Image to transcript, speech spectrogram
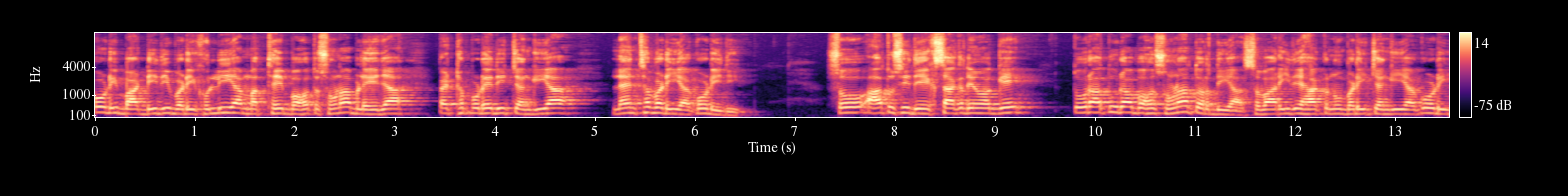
ਘੋੜੀ ਬਾਡੀ ਦੀ ਬੜੀ ਖੁੱਲੀ ਆ, ਮੱਥੇ ਬਹੁਤ ਸੋਹਣਾ ਬਲੇਜ ਆ। ਪਿੱਠ ਪੁੜੇ ਦੀ ਚੰਗੀ ਆ ਲੈਂਥ ਬੜੀ ਆ ਘੋੜੀ ਦੀ। ਸੋ ਆ ਤੁਸੀਂ ਦੇਖ ਸਕਦੇ ਹੋ ਅੱਗੇ, ਤੋਰਾ ਤੂਰਾ ਬਹੁਤ ਸੋਹਣਾ ਤੁਰਦੀ ਆ। ਸਵਾਰੀ ਦੇ ਹੱਕ ਨੂੰ ਬੜੀ ਚੰਗੀ ਆ ਘੋੜੀ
